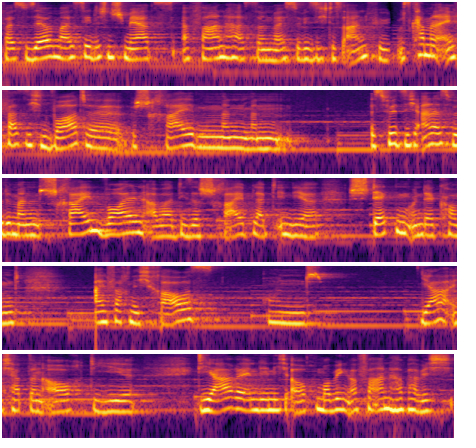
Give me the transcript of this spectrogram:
falls du selber mal seelischen Schmerz erfahren hast, dann weißt du, wie sich das anfühlt. Das kann man eigentlich fast nicht in Worte beschreiben. Man, man, es fühlt sich an, als würde man schreien wollen, aber dieser Schrei bleibt in dir stecken und der kommt einfach nicht raus. Und ja, ich habe dann auch die die Jahre, in denen ich auch Mobbing erfahren habe, habe ich,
